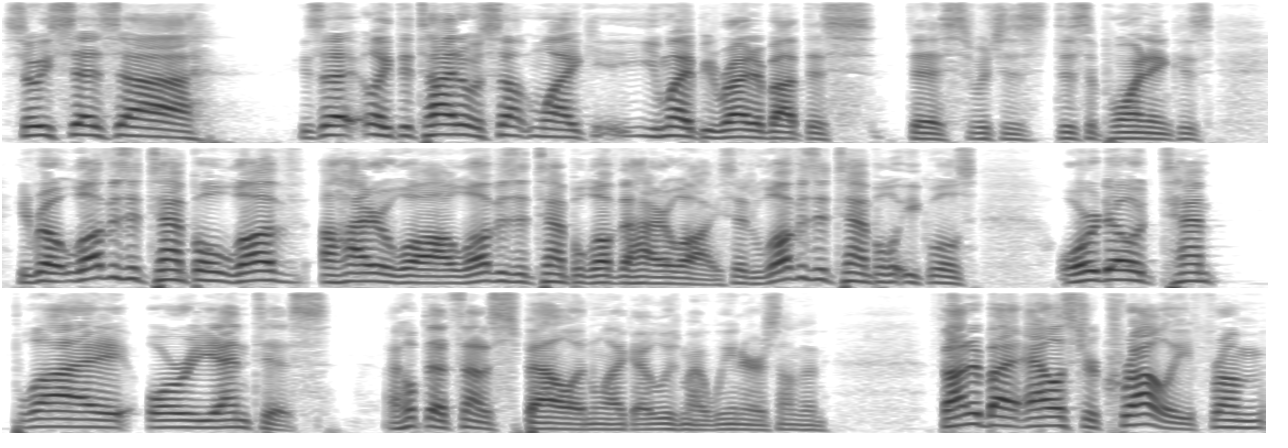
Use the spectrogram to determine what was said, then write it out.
So he says. Uh, He's like the title was something like you might be right about this this which is disappointing because he wrote love is a temple love a higher law love is a temple love the higher law he said love is a temple equals ordo templi Orientis. I hope that's not a spell and like I lose my wiener or something. Founded by Aleister Crowley from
